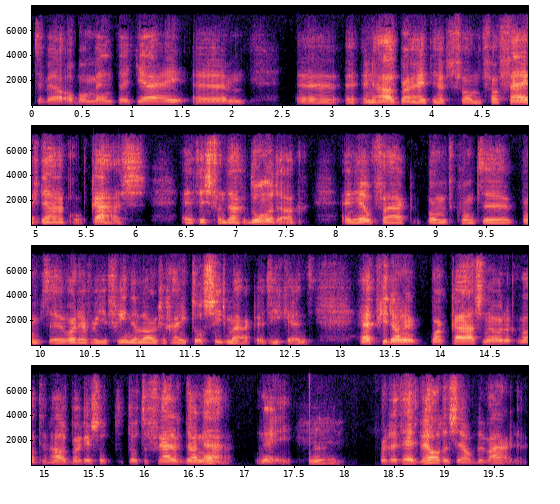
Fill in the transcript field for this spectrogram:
terwijl op het moment dat jij um, uh, een houdbaarheid hebt van, van vijf dagen op kaas, en het is vandaag donderdag, en heel vaak komt, komt, uh, komt uh, whatever, je vrienden langs en ga je tosti's maken het weekend. Heb je dan een pak kaas nodig wat houdbaar is tot, tot de vrijdag daarna? Nee. Mm. Maar dat heeft wel dezelfde waarde.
